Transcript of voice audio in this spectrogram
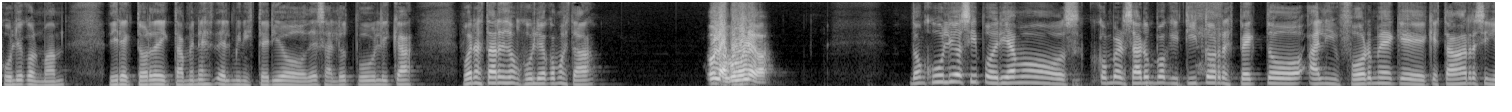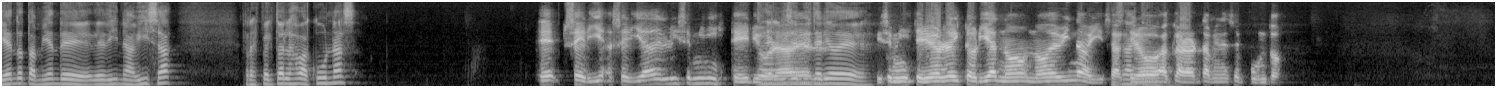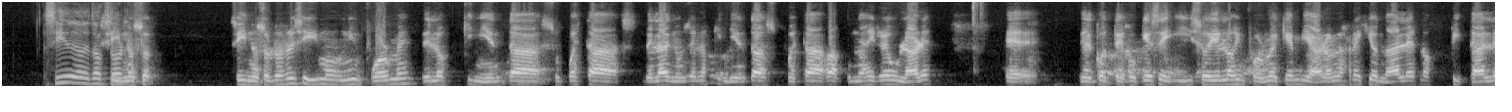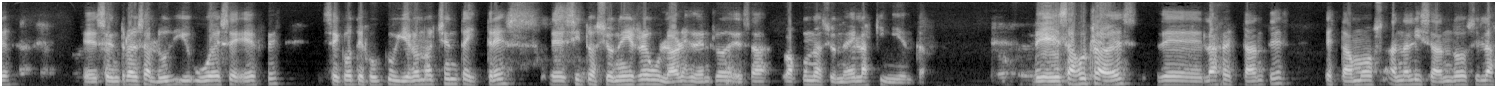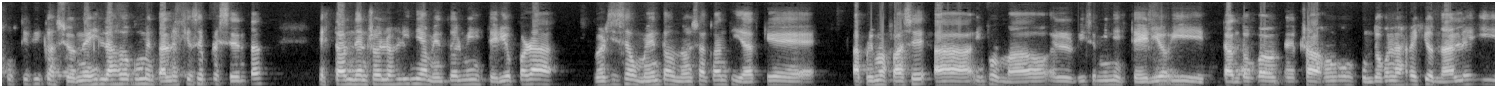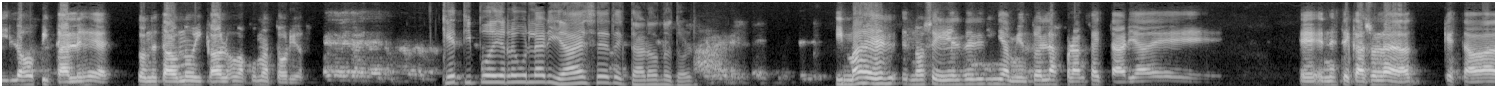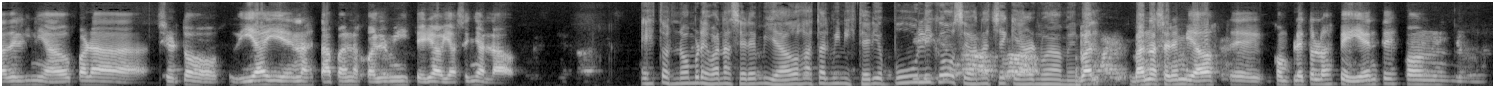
Julio Colmán, director de dictámenes del Ministerio de Salud Pública. Buenas tardes, don Julio, ¿cómo está? Hola, ¿cómo le va? Don Julio, sí podríamos conversar un poquitito respecto al informe que, que estaban recibiendo también de, de, Dinavisa respecto a las vacunas. Eh, sería, sería del viceministerio, Del ¿verdad? viceministerio Del de... viceministerio de Rectoría, no, no de Dinavisa. Quiero aclarar también ese punto. Sí, doctor. Sí, noso- sí, nosotros recibimos un informe de los 500 supuestas, de la denuncia de las 500 supuestas vacunas irregulares, eh, del cotejo que se hizo y de los informes que enviaron las regionales, los hospitales, eh, Centro de Salud y USF, se cotejó que hubieron 83 eh, situaciones irregulares dentro de esas vacunaciones de las 500. De esas otra vez, de las restantes, estamos analizando si las justificaciones y las documentales que se presentan están dentro de los lineamientos del ministerio para ver si se aumenta o no esa cantidad que a prima fase ha informado el viceministerio y tanto con el trabajo en conjunto con las regionales y los hospitales eh, donde estaban ubicados los vacunatorios. ¿Qué tipo de irregularidades se detectaron, doctor? Y más es no seguir el delineamiento de la franja etaria de, eh, en este caso la edad que estaba delineado para ciertos días y en las etapas en las cuales el ministerio había señalado. ¿Estos nombres van a ser enviados hasta el Ministerio Público o se van a chequear nuevamente? Van, van a ser enviados eh, completos los expedientes con,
